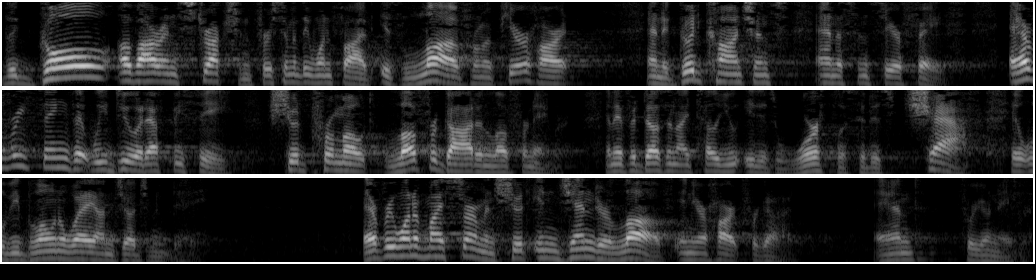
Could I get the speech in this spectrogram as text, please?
The goal of our instruction, 1 Timothy 1.5, is love from a pure heart and a good conscience and a sincere faith. Everything that we do at FBC should promote love for God and love for neighbor. And if it doesn't, I tell you, it is worthless. It is chaff. It will be blown away on Judgment Day. Every one of my sermons should engender love in your heart for God and for your neighbor.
